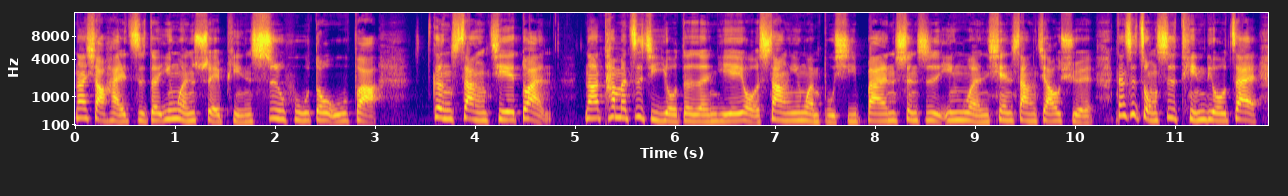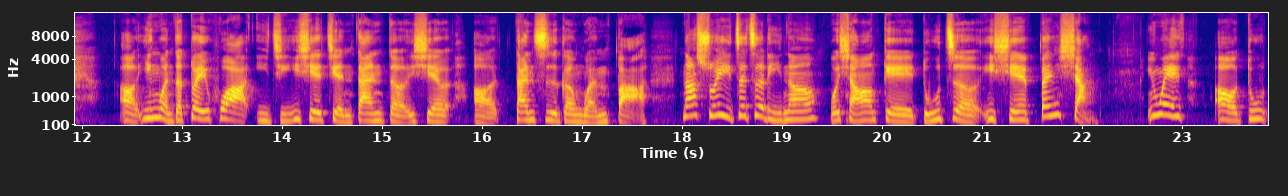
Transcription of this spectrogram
那小孩子的英文水平似乎都无法更上阶段。那他们自己有的人也有上英文补习班，甚至英文线上教学，但是总是停留在呃英文的对话以及一些简单的一些呃单字跟文法。那所以在这里呢，我想要给读者一些分享，因为。哦，读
